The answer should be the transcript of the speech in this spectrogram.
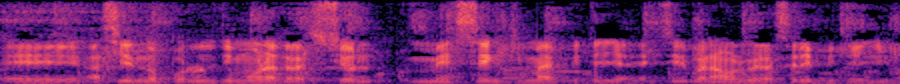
eh, haciendo por último una transición mesénquima epitelial, es decir, van a volver a ser epitelio.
